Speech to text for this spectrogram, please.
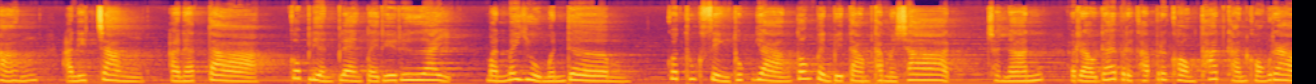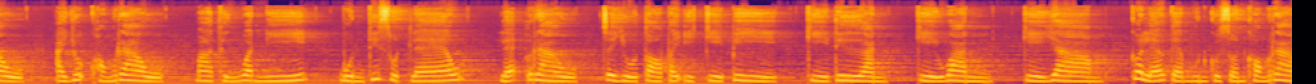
ขังอนิจจัง อนัตตา ก็เปลี่ยนแปลงไปเรื่อยๆ มันไม่อยู่เหมือนเดิม ก็ทุกสิ่งทุกอย่างต้องเป็นไปตามธรรมชาติ ฉะนั้นเราได้ประคับประคองธาตุขันของเรา อายุของเรา มาถึงวันนี้ บุญที่สุดแล้ว และเราจะอยู่ต่อไปอีกกี่ปี กี่เดือน กี่วัน กี่ยาม ก็แล้วแต่บุญกุศลของเรา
